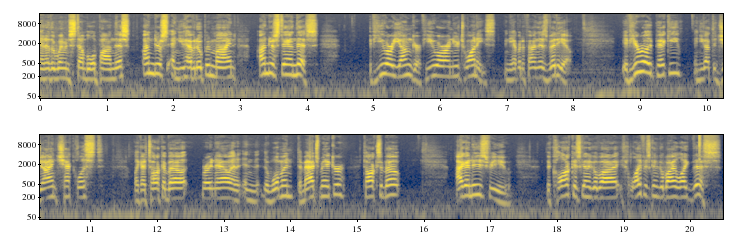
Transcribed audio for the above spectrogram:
and other women stumble upon this. Under, and you have an open mind, understand this. If you are younger, if you are in your 20s, and you happen to find this video, if you're really picky and you got the giant checklist like I talk about right now, and, and the woman, the matchmaker, talks about, I got news for you. The clock is going to go by, life is going to go by like this.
